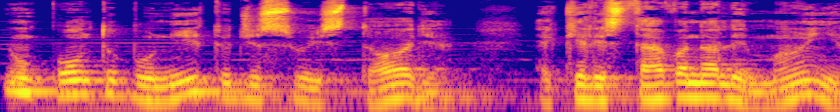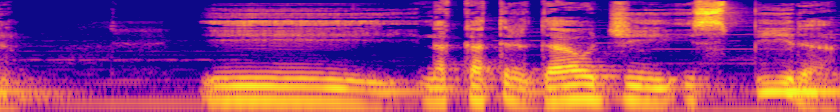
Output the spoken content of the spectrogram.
E um ponto bonito de sua história é que ele estava na Alemanha e na catedral de Espira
